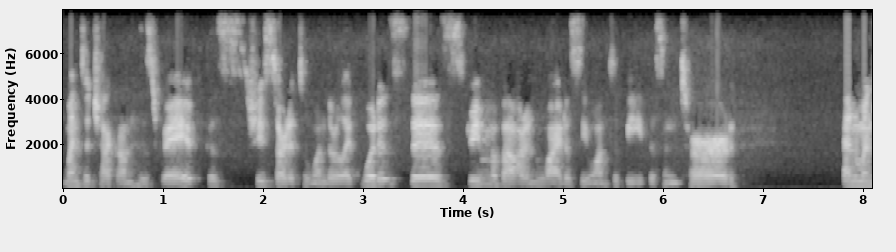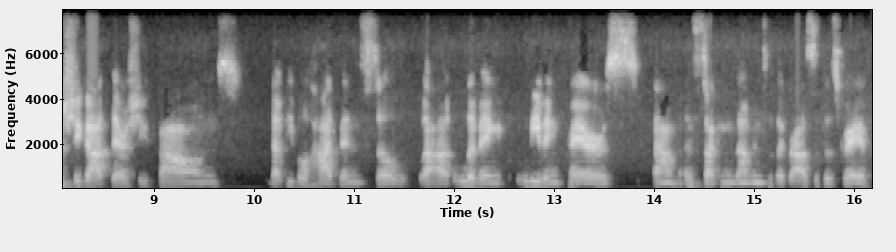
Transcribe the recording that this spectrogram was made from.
went to check on his grave because she started to wonder like what is this dream about and why does he want to be disinterred and when she got there she found that people had been still uh, living leaving prayers um, and stucking them into the grass of his grave.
